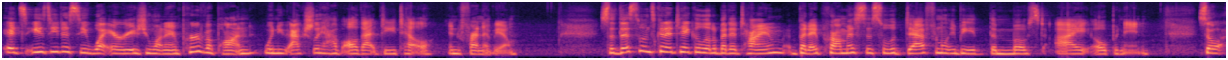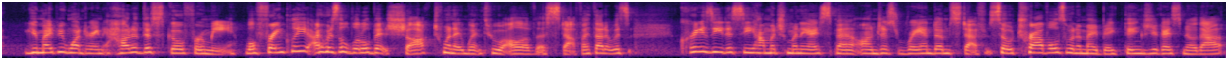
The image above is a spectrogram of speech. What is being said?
it's easy to see what areas you want to improve upon when you actually have all that detail in front of you. So, this one's going to take a little bit of time, but I promise this will definitely be the most eye opening. So, you might be wondering, how did this go for me? Well, frankly, I was a little bit shocked when I went through all of this stuff. I thought it was crazy to see how much money I spent on just random stuff. So travel is one of my big things. You guys know that.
